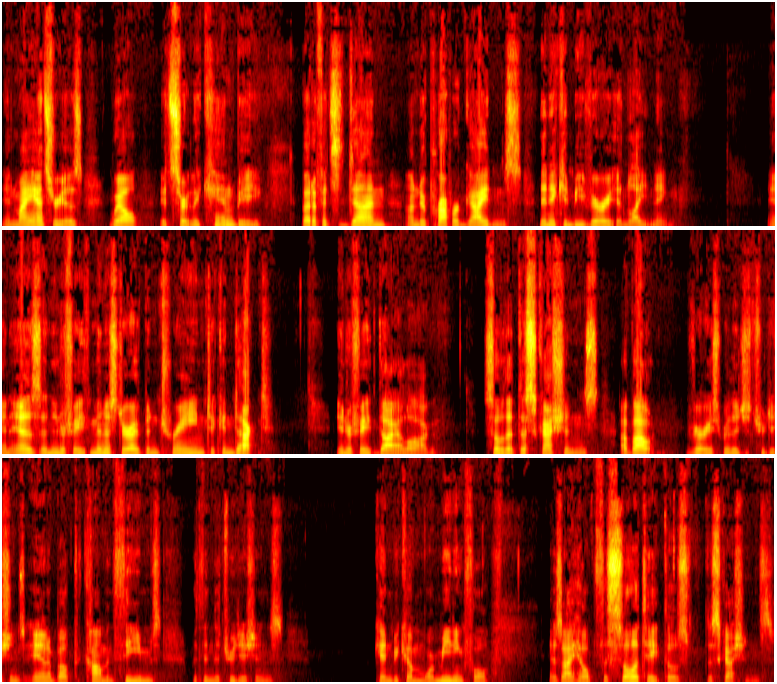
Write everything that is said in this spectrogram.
And my answer is Well, it certainly can be, but if it's done under proper guidance, then it can be very enlightening. And as an interfaith minister, I've been trained to conduct interfaith dialogue so that discussions about various religious traditions and about the common themes within the traditions can become more meaningful as I help facilitate those discussions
